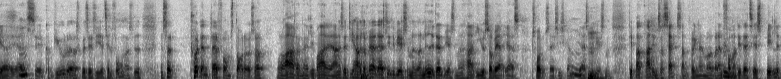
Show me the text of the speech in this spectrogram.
jeres mm. computer, og skulle jeg sige, og telefoner osv. Men så på den platform står der jo så Moderaterne, Liberale Alliance, og de har jo så hver deres lille virksomhed, og ned i den virksomhed har I jo så hver jeres, tror du sagde sidste gang, jeres lille virksomhed. Det er bare ret interessant sådan på en eller anden måde. Hvordan får man det der til at spille?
